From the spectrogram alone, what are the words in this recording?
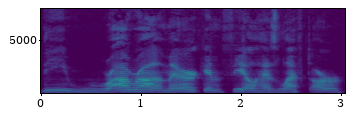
the rah rah American feel has left our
